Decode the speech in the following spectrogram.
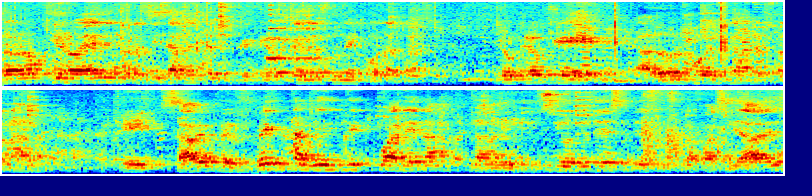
yo no quiero a él precisamente porque creo que él es un ególatra. Yo creo que Adolfo es una persona que sabe perfectamente cuál era la dimensión de sus capacidades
